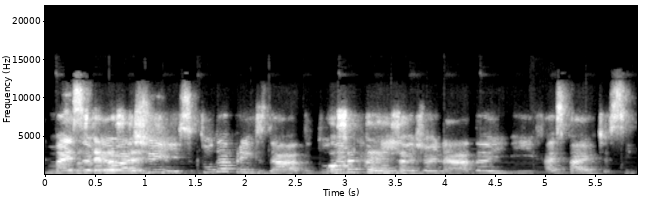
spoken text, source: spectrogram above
Mas Gostei eu, eu acho isso. Tudo é aprendizado, tudo Com é certeza. um caminho, jornada e, e, faz parte, assim.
